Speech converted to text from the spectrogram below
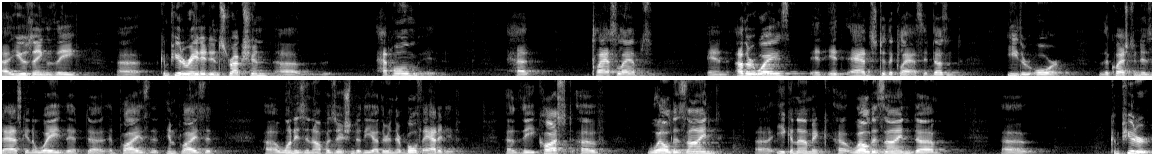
uh, using the uh, computer-aided instruction at home, at class labs, and other ways. It, it adds to the class. It doesn't either or. The question is asked in a way that uh, implies that, implies that uh, one is in opposition to the other, and they're both additive. Uh, The cost of well-designed economic, well-designed uh, computer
